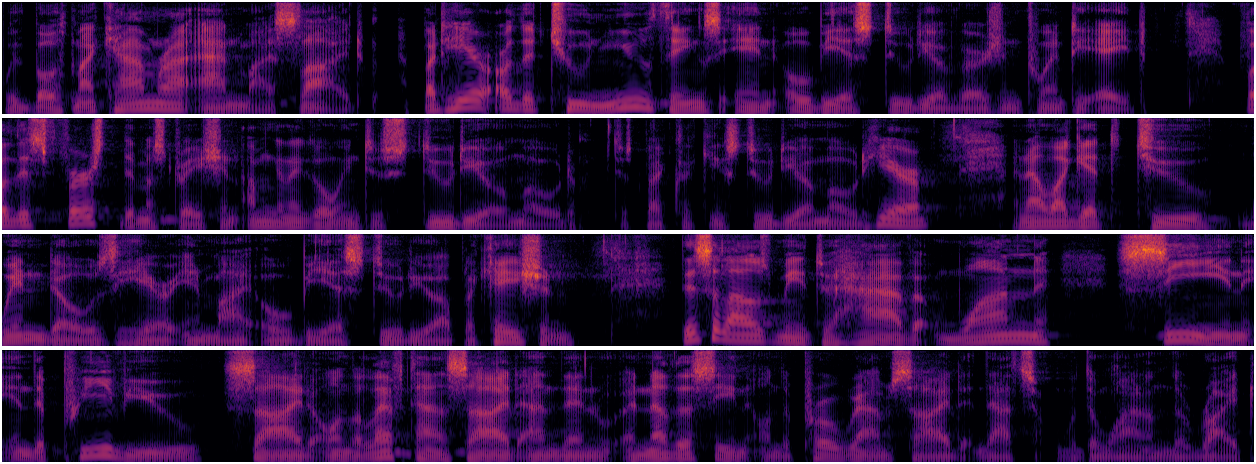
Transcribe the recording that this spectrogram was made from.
with both my camera and my slide. But here are the two new things in OBS Studio version 28. For this first demonstration, I'm going to go into studio mode just by clicking studio mode here. And now I get two windows here in my OBS Studio application. This allows me to have one scene in the preview side on the left hand side and then another scene on the program side. That's the one on the right.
